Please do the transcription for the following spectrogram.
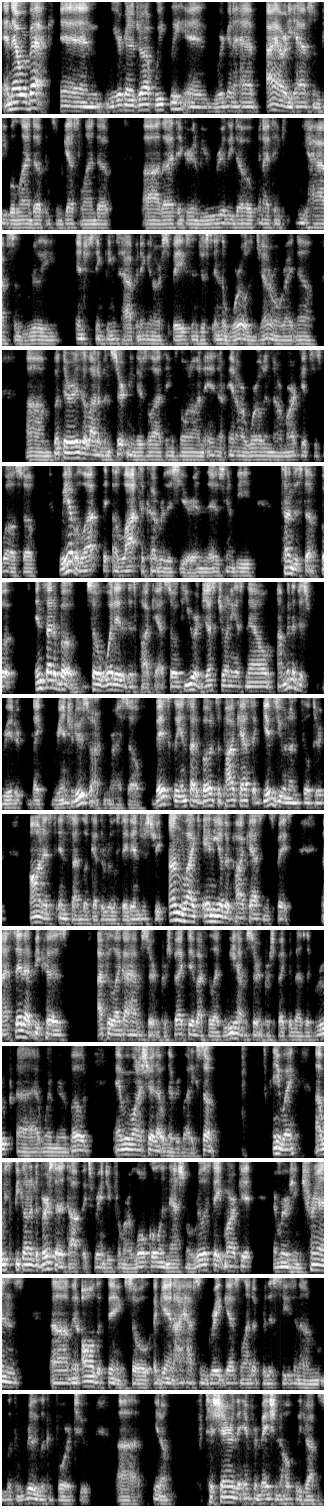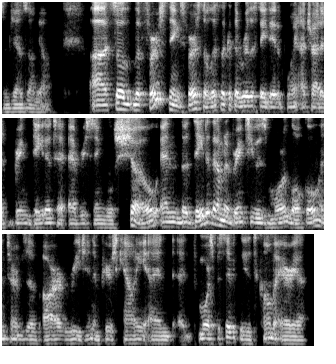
And now we're back, and we are going to drop weekly, and we're going to have. I already have some people lined up and some guests lined up uh, that I think are going to be really dope, and I think we have some really interesting things happening in our space and just in the world in general right now. Um, but there is a lot of uncertainty. There's a lot of things going on in in our world and our markets as well. So we have a lot a lot to cover this year, and there's going to be tons of stuff. But Inside Abode. So what is this podcast? So if you are just joining us now, I'm going to just re- like reintroduce myself. Basically, Inside Abode, it's a podcast that gives you an unfiltered, honest inside look at the real estate industry, unlike any other podcast in the space. And I say that because I feel like I have a certain perspective. I feel like we have a certain perspective as a group uh, at Windermere Abode, and we want to share that with everybody. So, anyway, uh, we speak on a diverse set of topics ranging from our local and national real estate market, emerging trends, um, and all the things. So, again, I have some great guests lined up for this season, and I'm looking really looking forward to, uh, you know, to sharing the information and hopefully dropping some gems on y'all. Uh, so the first things first, though, let's look at the real estate data point. I try to bring data to every single show, and the data that I'm going to bring to you is more local in terms of our region in Pierce County, and, and more specifically the Tacoma area.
